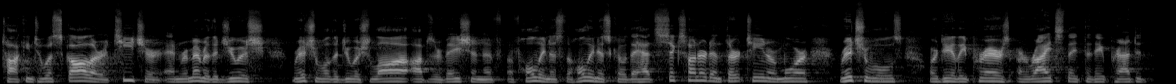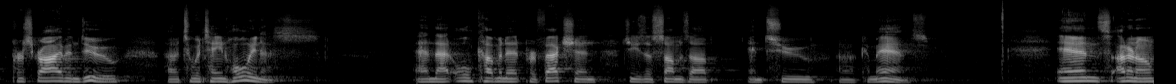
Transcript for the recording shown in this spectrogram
talking to a scholar, a teacher, and remember the Jewish ritual, the Jewish law observation of, of holiness, the holiness code. They had 613 or more rituals or daily prayers or rites that, that they had to prescribe and do uh, to attain holiness. And that old covenant perfection, Jesus sums up in two uh, commands. And I don't know,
